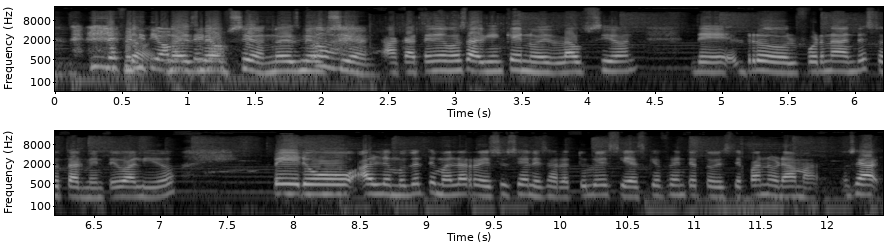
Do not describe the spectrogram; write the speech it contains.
Definitivamente no, es mi opción, no es mi opción. Acá tenemos a alguien que no es la opción de Rodolfo Hernández, totalmente válido. Pero hablemos del tema de las redes sociales. Ahora tú lo decías que frente a todo este panorama, o sea,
